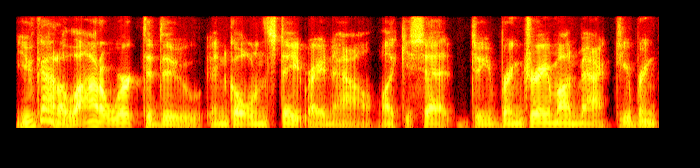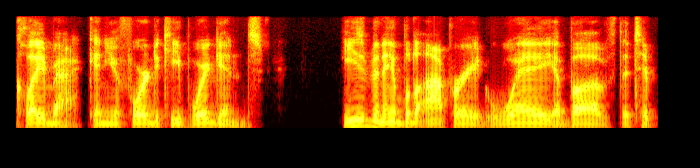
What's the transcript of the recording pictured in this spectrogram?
you've got a lot of work to do in Golden State right now. Like you said, do you bring Draymond back? Do you bring Klay back? Can you afford to keep Wiggins? He's been able to operate way above the tip,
